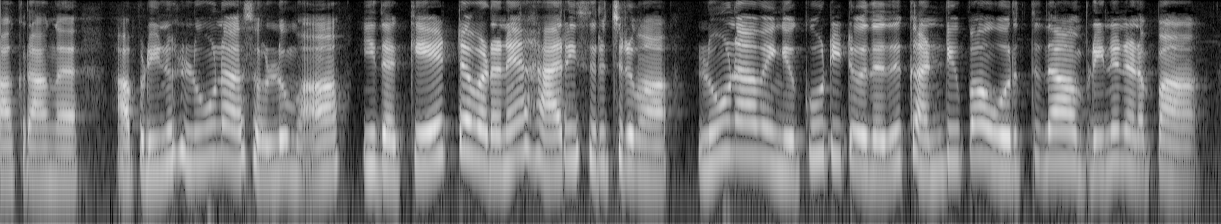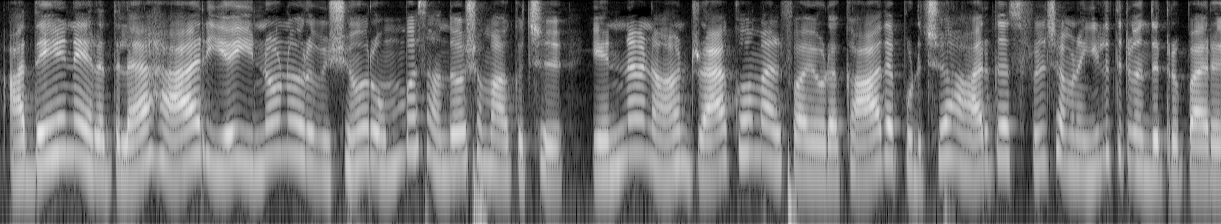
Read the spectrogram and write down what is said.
பார்க்குறாங்க அப்படின்னு லூனா சொல்லுமா? இதை கேட்ட உடனே ஹாரி சிரிச்சிடுவான் லூனாவை இங்கே கூட்டிகிட்டு வந்தது கண்டிப்பாக ஒருத்து தான் அப்படின்னு நினப்பான். அதே நேரத்தில் ஹாரியை இன்னொன்று ஒரு விஷயம் ரொம்ப சந்தோஷமாக்குச்சு. என்னன்னா ட்ராக்கோ மேல்ஃபாயோட காதை பிடிச்சி ஆர்கஸ் ஃபில்ச் அவனை இழுத்துட்டு வந்துட்டு இருப்பாரு.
